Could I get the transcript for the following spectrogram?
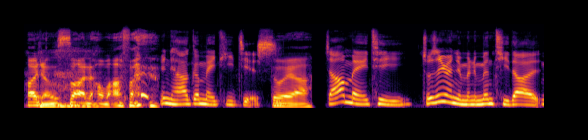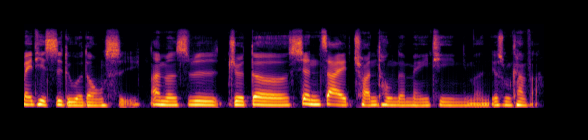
后来想说算了，好麻烦，因为你还要跟媒体解释。对啊，讲到媒体，就是因为你们里面提到媒体试读的东西，那你们是不是觉得现在传统的媒体，你们有什么看法？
